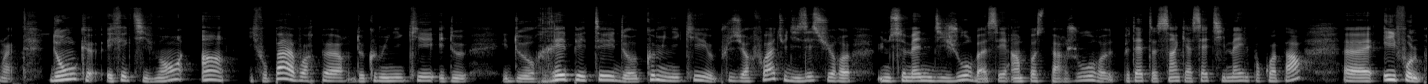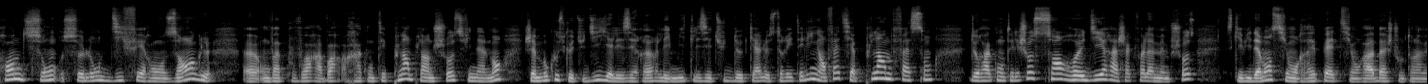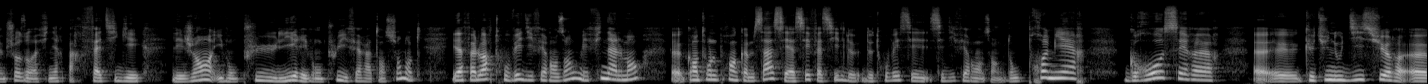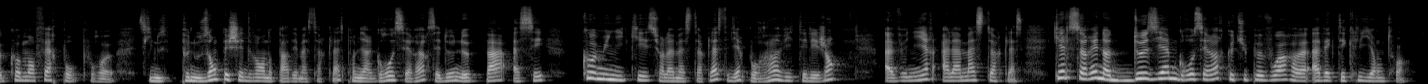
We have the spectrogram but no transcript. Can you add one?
Ouais. Donc effectivement, un, il faut pas avoir peur de communiquer et de, et de répéter, de communiquer euh, plusieurs fois. Tu disais sur euh, une semaine, dix jours, bah, c'est un poste par jour, euh, peut-être cinq à sept emails, pourquoi pas. et il faut le prendre son, selon différents angles. on va pouvoir avoir raconté plein plein de choses finalement. J'aime beaucoup ce que tu dis. Il y a les erreurs, les mythes, les études de cas, le storytelling. En fait, il y a plein de façons de raconter les choses sans redire à chaque fois la même chose. Parce qu'évidemment, si on répète, si on rabâche tout le temps la même chose, on va finir par fatiguer les gens. Ils vont plus lire, ils vont plus y faire attention. Donc, il va falloir trouver différents angles. Mais finalement, euh, quand on le prend comme ça, c'est assez facile de, trouver ces, différents angles. Donc, première grosse erreur euh, que tu nous dis sur euh, comment faire pour, pour ce qui peut nous empêcher de vendre par des masterclass, première grosse erreur, c'est de ne pas assez communiquer sur la masterclass, c'est-à-dire pour inviter les gens à venir à la masterclass. Quelle serait notre deuxième grosse erreur que tu peux voir avec tes clients, toi?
